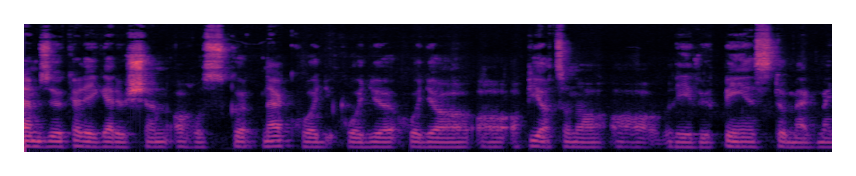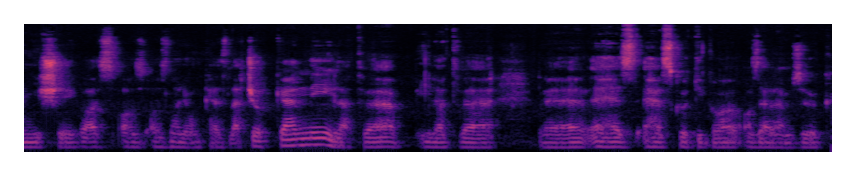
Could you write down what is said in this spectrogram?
elemzők elég erősen ahhoz kötnek, hogy, hogy, hogy a, a, a piacon a, a lévő pénz tömegmennyiség az, az, az nagyon kezd lecsökkenni, illetve, illetve ehhez, ehhez kötik az elemzők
